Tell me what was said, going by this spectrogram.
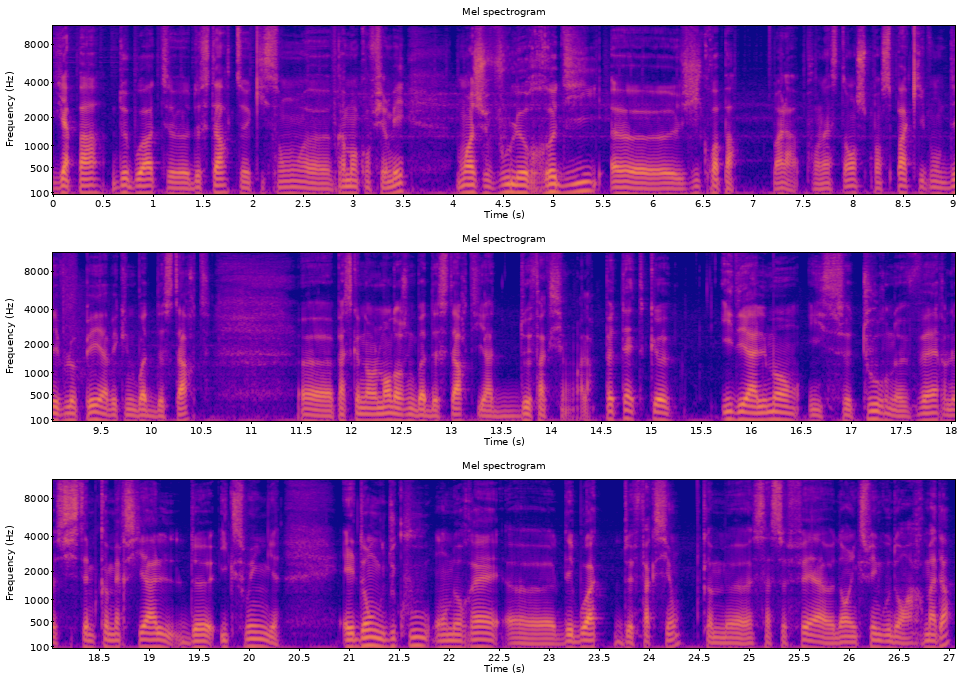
Il n'y a pas de boîtes de start qui sont vraiment confirmées. Moi, je vous le redis, j'y crois pas. Voilà, pour l'instant, je pense pas qu'ils vont développer avec une boîte de start. Euh, parce que normalement, dans une boîte de start, il y a deux factions. Alors peut-être que, idéalement, ils se tournent vers le système commercial de X-Wing. Et donc, du coup, on aurait euh, des boîtes de factions, comme euh, ça se fait dans X-Wing ou dans Armada.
